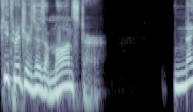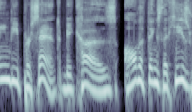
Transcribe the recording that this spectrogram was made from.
Keith Richards is a monster 90% because all the things that he's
